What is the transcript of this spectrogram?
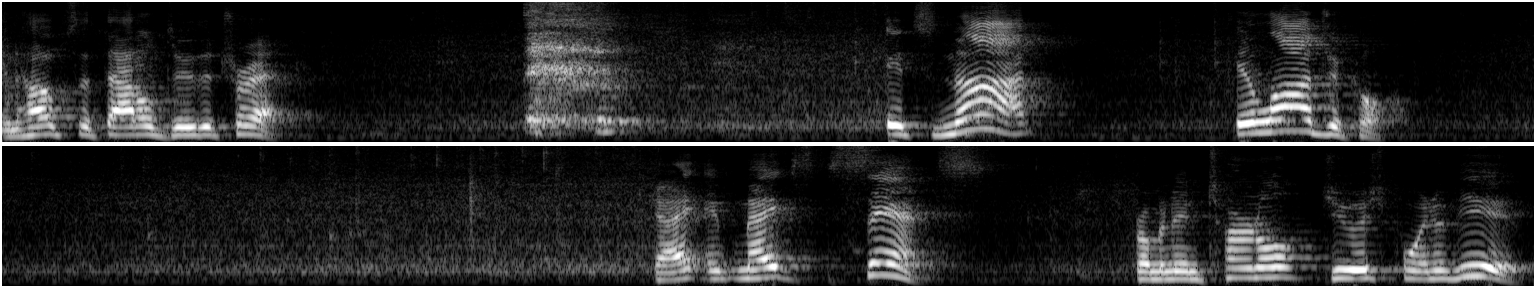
in hopes that that'll do the trick. It's not illogical. Okay? It makes sense from an internal Jewish point of view.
